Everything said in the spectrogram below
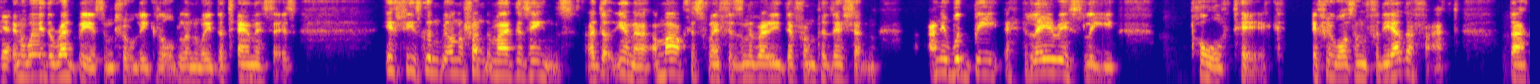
Yeah. in a way the rugby isn't truly global, in a way the tennis is yes, she's going to be on the front of magazines. I don't, you know, a Marcus Smith is in a very different position, and it would be hilariously poor take if it wasn't for the other fact that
